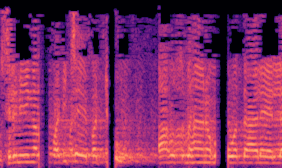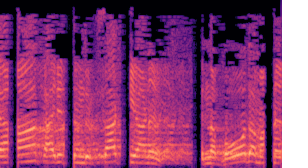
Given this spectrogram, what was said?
മുസ്ലിമീങ്ങൾ പഠിച്ചേ പറ്റൂ. അള്ളാഹു സുബാനുഭവത്താലെ എല്ലാ കാര്യത്തിലും ദൃക്സാക്ഷിയാണ് എന്ന ബോധമാണ്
